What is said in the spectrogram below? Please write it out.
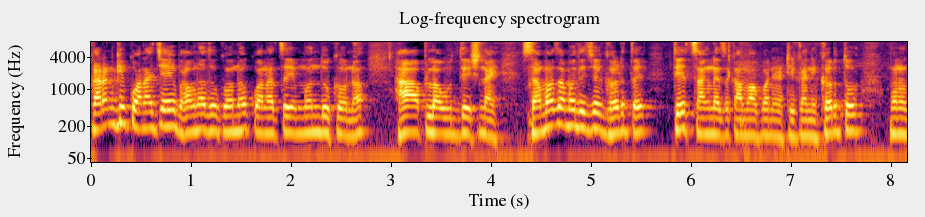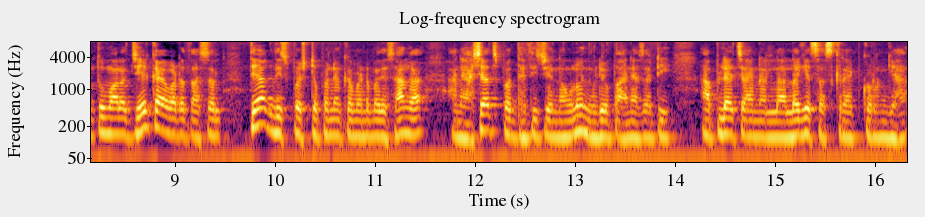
कारण की कोणाच्याही भावना दुखवणं कोणाचंही मन दुखवणं हा आपला उद्देश नाही. समाजामध्ये जे घडतं तेच सांगण्याचं काम आपण या ठिकाणी करतो. म्हणून तुम्हाला जे काय वाटत असेल ते अगदी स्पष्टपणे कमेंटमध्ये सांगा आणि अशाच पद्धतीचे नवनवीन व्हिडिओ पाहण्यासाठी आपल्या चॅनलला लगेच सबस्क्राईब करून घ्या.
